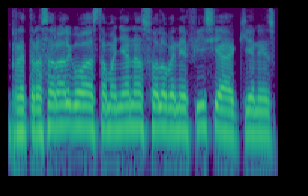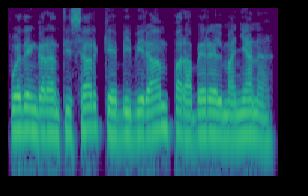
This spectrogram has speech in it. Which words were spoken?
Retrasar algo hasta mañana solo beneficia a quienes pueden garantizar que vivirán para ver el mañana.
